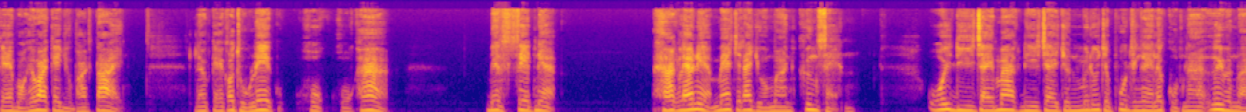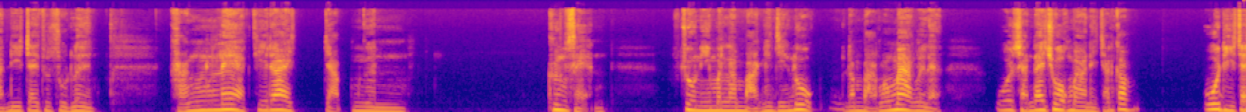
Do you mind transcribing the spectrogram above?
แกบอกแค่ว่าแกอยู่ภาคใต้ แล้วแกก็ถูกเลขหกหกห้าเบ็ดเสร็จเนี่ยหากแล้วเนี่ยแม่จะได้อยู่ประมาณครึ่งแสน โอ้ยดีใจมากดีใจจนไม่รู้จะพูดยังไงแล้วกบหนาเอ้ยมันว่าดีใจสุดๆเลย ครั้งแรกที่ได้จับเงิน ครึ่งแสน ช่วงนี้มันลำบากจริง ๆ ลูกลำบากมากๆเลยแหละโอ้ฉันได้โชคมาเนี่ยฉันก็โอ้ดีใจ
